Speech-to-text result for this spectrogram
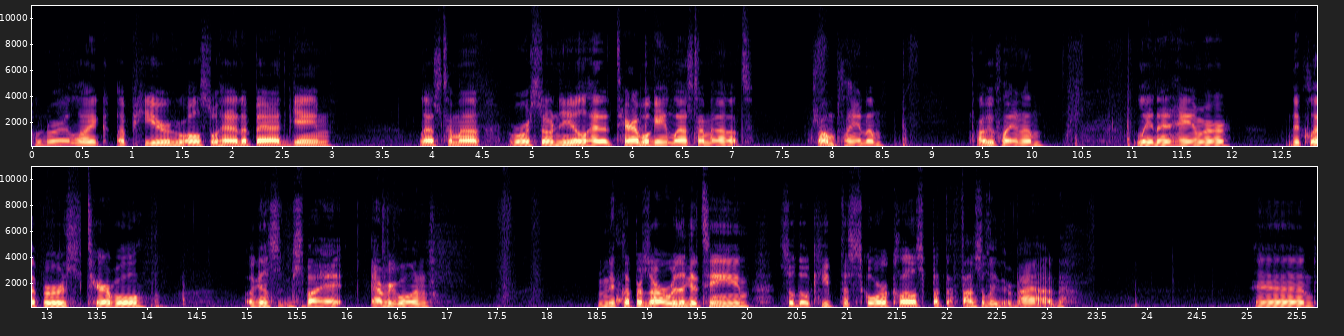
who do I like up here who also had a bad game last time out? Royce O'Neale had a terrible game last time out. So I'm playing him. I'll be playing him. Late Night Hammer, the Clippers, terrible against just about everyone. I mean, the Clippers are a really good team, so they'll keep the score close, but defensively they're bad. And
